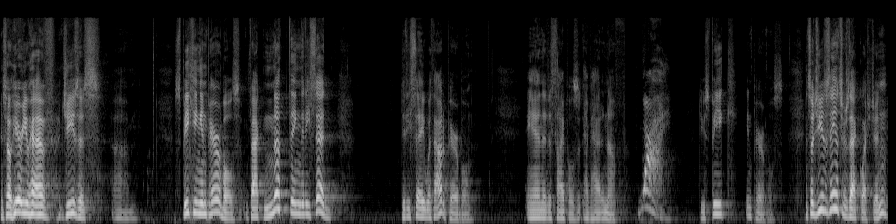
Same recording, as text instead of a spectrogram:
And so here you have Jesus um, speaking in parables. In fact, nothing that he said did he say without a parable. And the disciples have had enough. Why do you speak in parables? And so Jesus answers that question.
